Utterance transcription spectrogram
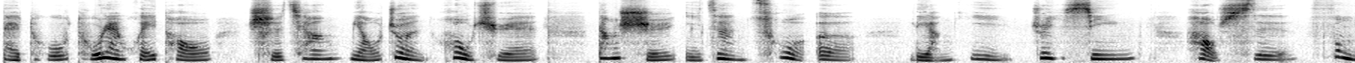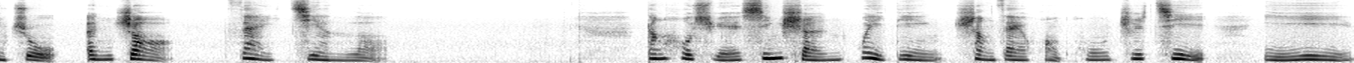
歹徒突然回头，持枪瞄准后学，当时一阵错愕，凉意追心，好似奉主恩照。再见了。当后学心神未定，尚在恍惚之际，咦，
